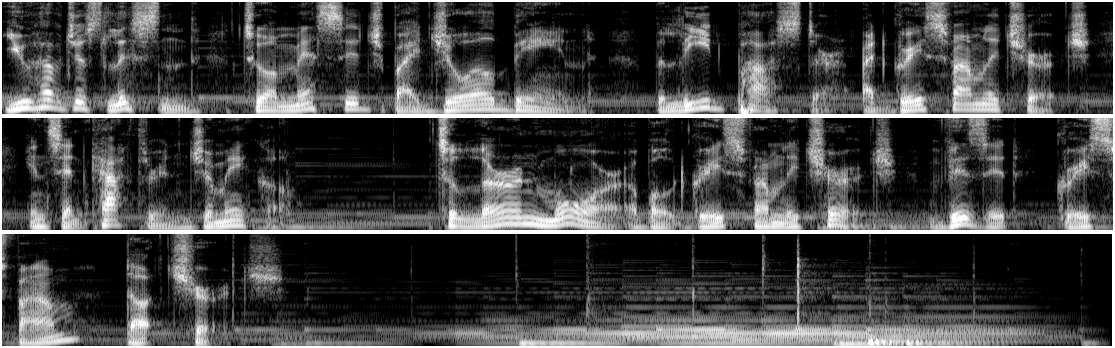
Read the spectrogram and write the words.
You have just listened to a message by Joel Bain the lead pastor at Grace Family Church in St. Catherine, Jamaica. To learn more about Grace Family Church, visit gracefam.church.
